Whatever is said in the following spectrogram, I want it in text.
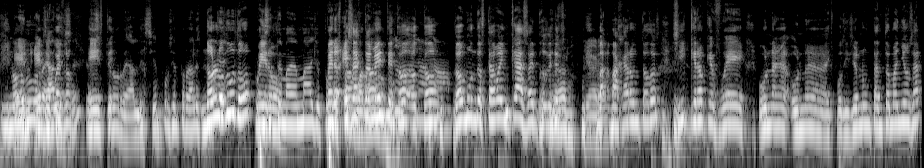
y no en, en secuestro, ¿eh? este, reales, 100% reales. No lo dudo, pero tema de mayo, pero exactamente, todo, todo, todo el mundo estaba en casa, entonces bajaron todos. Sí, creo que fue una, una exposición un tanto mañosa,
